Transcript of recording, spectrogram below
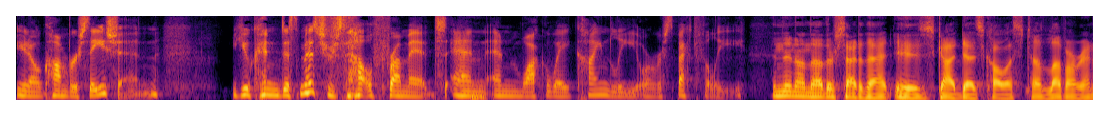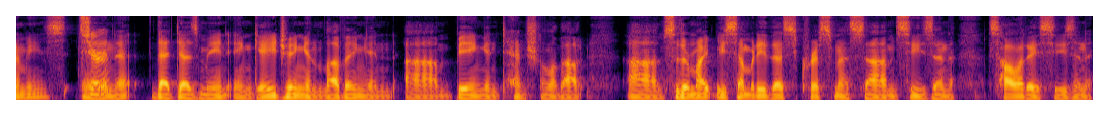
you know, conversation you can dismiss yourself from it and and walk away kindly or respectfully. And then on the other side of that is God does call us to love our enemies, sure. and that does mean engaging and loving and um, being intentional about. Um, so there might be somebody this Christmas um, season, this holiday season,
